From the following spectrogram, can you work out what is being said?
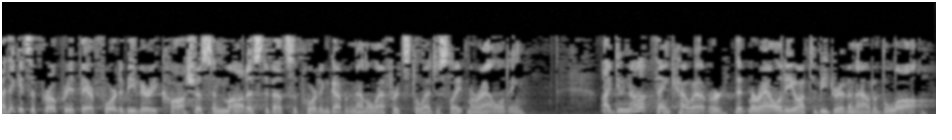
I think it's appropriate, therefore, to be very cautious and modest about supporting governmental efforts to legislate morality. I do not think, however, that morality ought to be driven out of the law.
